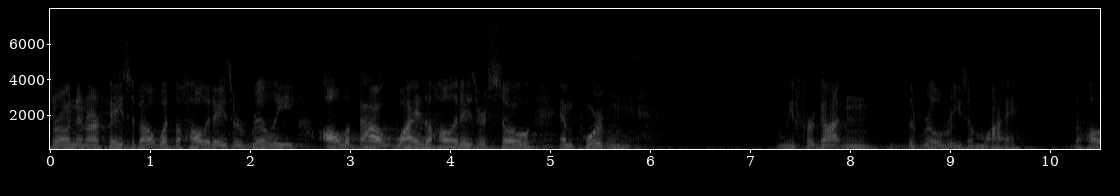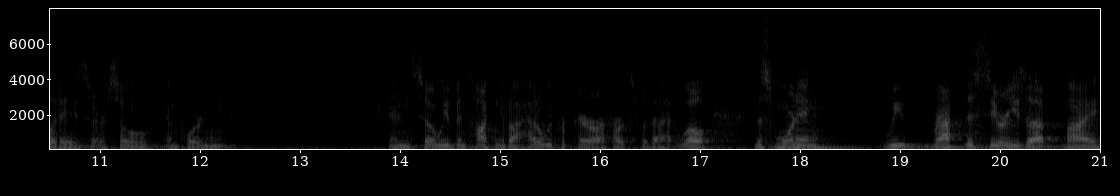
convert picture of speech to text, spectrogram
thrown in our face about what the holidays are really all about, why the holidays are so important. And we've forgotten the real reason why the holidays are so important. And so we've been talking about how do we prepare our hearts for that. Well, this morning, we wrapped this series up by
